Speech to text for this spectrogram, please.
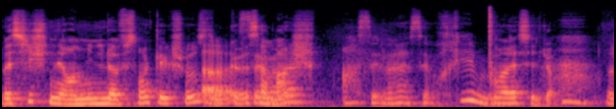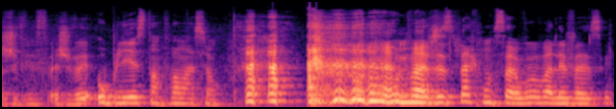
bah si, je suis née en 1900 quelque chose, Ah, donc euh, c'est ça vrai. marche. Ah c'est vrai, c'est horrible. Ouais, c'est dur. Je vais, je vais oublier cette information. Bah, J'espère que mon cerveau va l'effacer.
